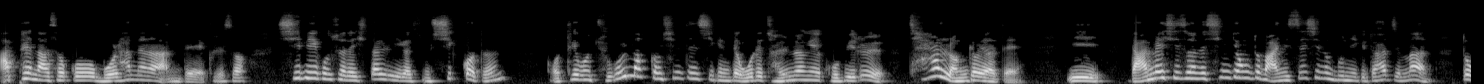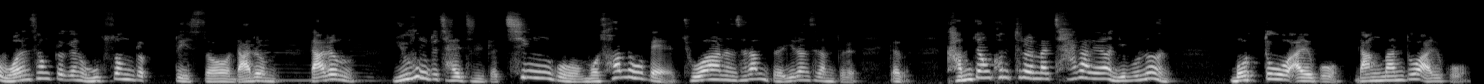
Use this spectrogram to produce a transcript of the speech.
앞에 나서고 뭘 하면 안 돼. 그래서 12구설에 시달리기가 좀 쉽거든. 어떻게 보면 죽을 만큼 힘든 시기인데 올해 절명의 고비를 잘 넘겨야 돼. 이 남의 시선에 신경도 많이 쓰시는 분이기도 하지만 또 원성격에는 욱성격도 있어. 나름 나름 유흥도 잘 즐겨. 친구, 뭐 선후배, 좋아하는 사람들 이런 사람들. 그러니까 감정 컨트롤만 잘하면 이분은 멋도 알고 낭만도 알고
